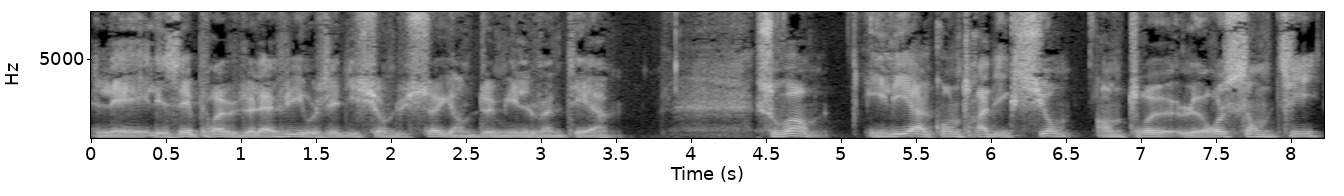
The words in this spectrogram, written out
les, épreuves de la vie aux éditions du Seuil en 2021. Souvent, il y a contradiction entre le ressenti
